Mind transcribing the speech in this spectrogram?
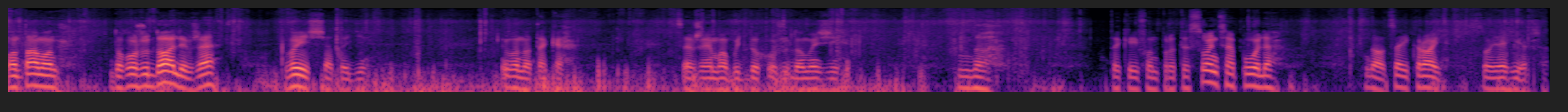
Вон там вон, доходжу далі, вже вище тоді. І воно таке. Це вже, мабуть, доходжу до межі. Да. Такий фон проти сонця поля. Да, цей край соя гірша.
